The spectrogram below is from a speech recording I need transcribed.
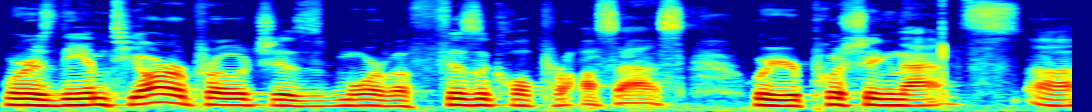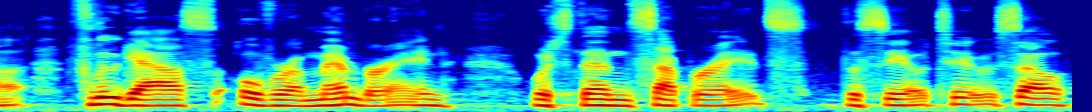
Whereas the MTR approach is more of a physical process where you're pushing that uh, flue gas over a membrane, which then separates the CO2. So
